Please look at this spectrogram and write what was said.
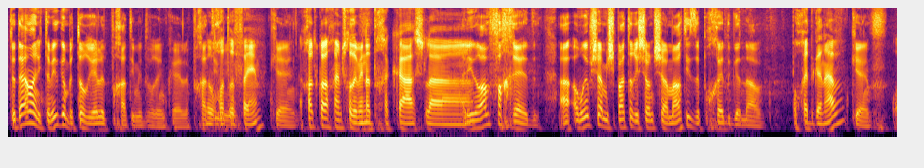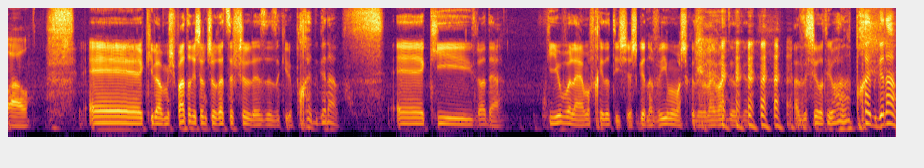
אתה יודע מה, אני תמיד גם בתור ילד פחדתי מדברים כאלה. פחדתי מרוחות מ- רפאים? כן. יכול להיות כל החיים שלך זה מין הדחקה של ה... אני נורא מפחד. אומרים שהמשפט הראשון שאמרתי זה פוחד גנב. פוחד גנב? כן. וואו. אה, כאילו, המשפט הראשון שהוא רצף של זה, זה כאילו, פוחד גנב. אה, כי, לא יודע, כי יובל היה מפחיד אותי שיש גנבים או משהו כזה, ולא הבנתי את זה. אז השאיר אותי, "אה, פוחד גנב.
